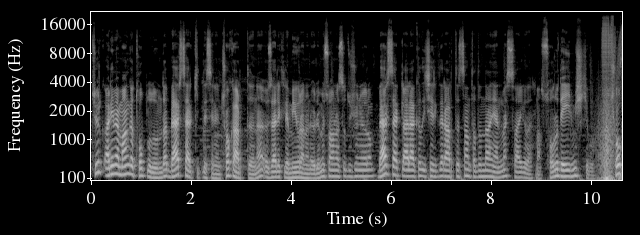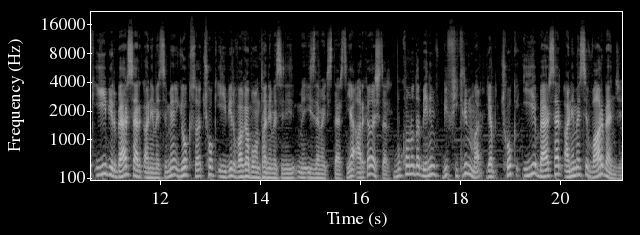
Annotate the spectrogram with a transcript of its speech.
Türk anime manga topluluğunda Berserk kitlesinin çok arttığını, özellikle Miura'nın ölümü sonrası düşünüyorum. Berserk'le alakalı içerikleri arttırsan tadından yenmez saygılar. Lan soru değilmiş ki bu. Çok iyi bir Berserk animesi mi yoksa çok iyi bir Vagabond animesini mi izlemek istersin? Ya arkadaşlar bu konuda benim bir fikrim var. Ya çok iyi Berserk animesi var bence.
